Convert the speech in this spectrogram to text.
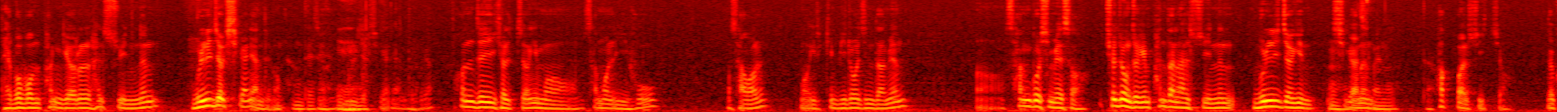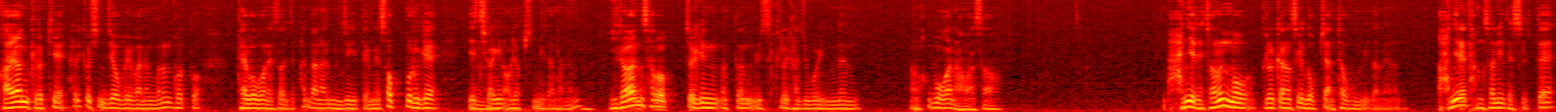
대법원 판결을 할 수 있는 물리적 시간이 안 됩니다. 안 되죠. 네, 예. 물리적 시간이 안 되고요. 헌재의 결정이 뭐 3월 이후, 뭐 4월 뭐 이렇게 미뤄진다면 어, 상고심에서 최종적인 판단을 할수 있는 물리적인 음, 시간은. 확보할 수 있죠. 근데 과연 그렇게 할 것인지 여부에 관한 거는 그것도 대법원에서 이제 판단할 문제이기 때문에 섣부르게 예측하기는 어렵습니다만은 이러한 사법적인 어떤 리스크를 가지고 있는 어, 후보가 나와서 만일에 저는 뭐 그럴 가능성이 높지 않다고 봅니다만은 만일에 당선이 됐을 때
